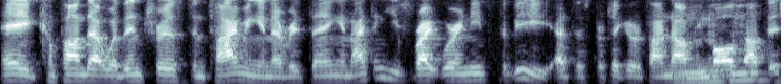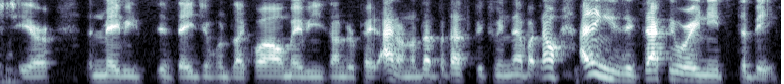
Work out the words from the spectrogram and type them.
hey, compound that with interest and timing and everything. And I think he's right where he needs to be at this particular time. Now, if he balls out mm-hmm. this year, then maybe his agent would be like, well, maybe he's underpaid. I don't know that, but that's between them. But no, I think he's exactly where he needs to be.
